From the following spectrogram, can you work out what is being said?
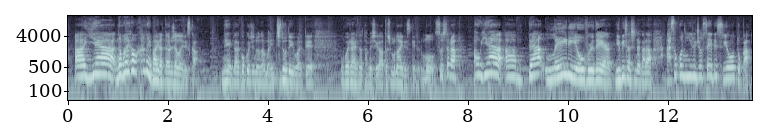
「あ、uh, yeah」名前が分かんない場合だってあるじゃないですか。ね外国人の名前一度で言われて覚えられた試しが私もないですけれども。そしたら「Oh yeah、um, that lady over there」指さしながら「あそこにいる女性ですよ」とか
